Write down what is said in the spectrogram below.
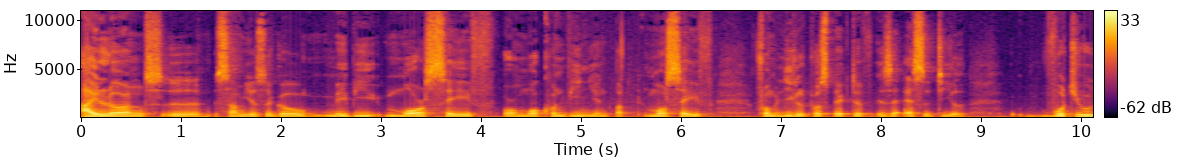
I learned uh, some years ago maybe more safe or more convenient, but more safe from a legal perspective is an asset deal. Would you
